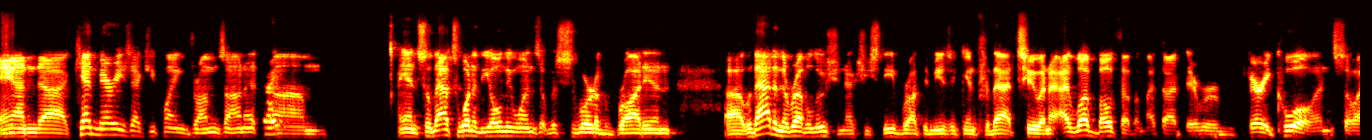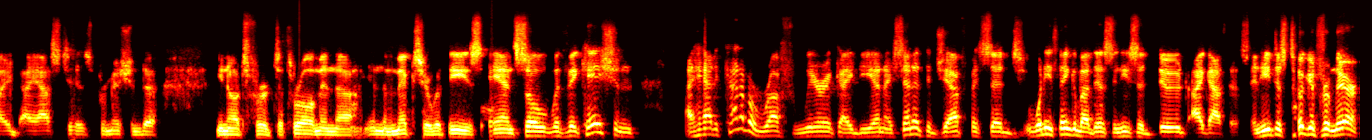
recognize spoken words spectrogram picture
And uh, Ken Mary's actually playing drums on it. Right. Um, and so that's one of the only ones that was sort of brought in. Uh, with that and the Revolution, actually, Steve brought the music in for that too, and I, I love both of them. I thought they were very cool, and so I, I asked his permission to, you know, for to throw them in the in the mixer with these. And so with Vacation, I had kind of a rough lyric idea and I sent it to Jeff. I said, What do you think about this? And he said, Dude, I got this. And he just took it from there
